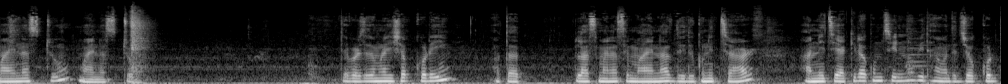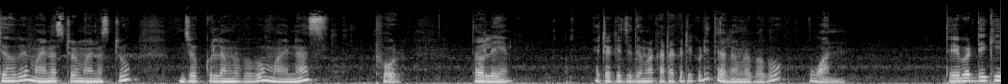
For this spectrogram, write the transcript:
minus two minus two এবার যদি আমরা হিসাব করি, অর্থাৎ প্লাস মাইনাসে মাইনাস দুই দুগুণি চার, আর নিচে একই রকম চিহ্ন বিধে আমাদের যোগ করতে হবে মাইনাস টু আর মাইনাস টু যোগ করলে আমরা পাবো মাইনাস ফোর তাহলে এটাকে যদি আমরা কাটাকাটি করি, তাহলে আমরা পাবো ওয়ান তো এবার দেখি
